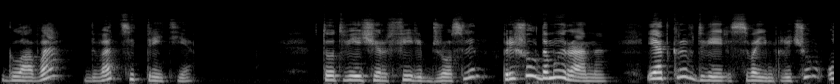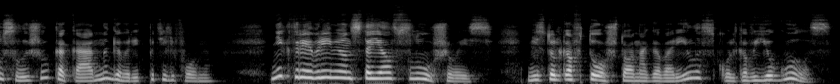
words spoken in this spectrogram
Глава 23 В тот вечер Филипп Джослин пришел домой рано и, открыв дверь своим ключом, услышал, как Анна говорит по телефону. Некоторое время он стоял, вслушиваясь, не столько в то, что она говорила, сколько в ее голос.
